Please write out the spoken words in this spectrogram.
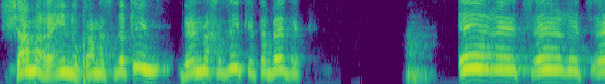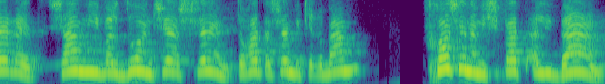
שם ראינו כמה סדקים, ואין מחזיק את הבדק. ארץ, ארץ, ארץ, שם ייוולדו אנשי השם, תורת השם בקרבם, חושן המשפט על ליבם.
